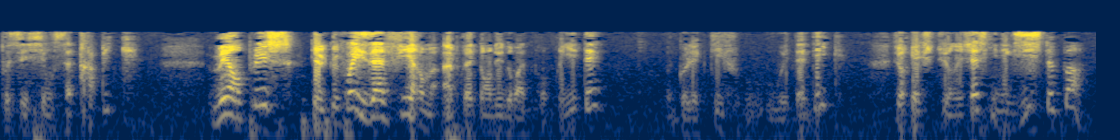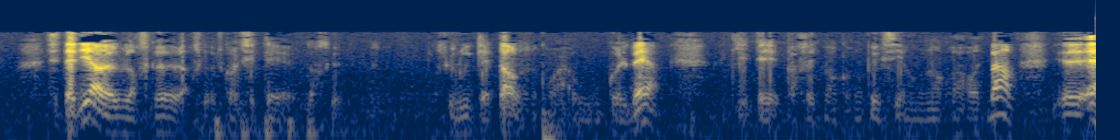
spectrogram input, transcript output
possession satrapique. Mais en plus, quelquefois, ils affirment un prétendu droit de propriété, collectif ou, étatique, sur, quelque, une richesse qui n'existe pas. C'est-à-dire, lorsque, lorsque, je crois que c'était, lorsque, lorsque Louis XIV, je crois, Colbert, qui était parfaitement corrompu, si on en croit Rothbard, euh,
